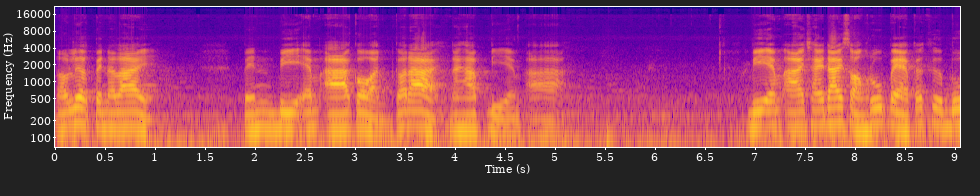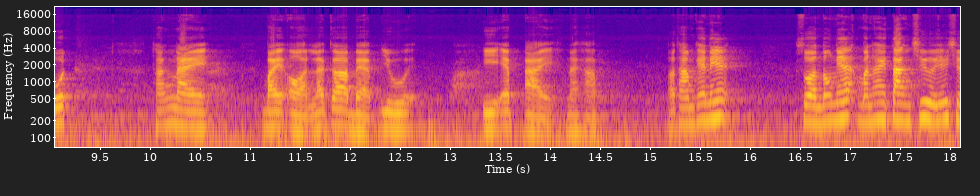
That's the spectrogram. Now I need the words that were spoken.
เราเลือกเป็นอะไร เป็น BMR ก่อนก็ได้นะครับ BMR BMR ใช้ได้ 2 รูปแบบก็คือบูตทั้งใน BIOS แล้วก็แบบ UEFI นะครับ เราทำแค่นี้ ส่วนตรงเนี้ยมันให้ตั้งชื่อเฉ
